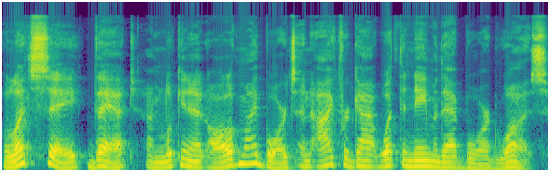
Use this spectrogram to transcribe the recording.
Well, let's say that I'm looking at all of my boards and I forgot what the name of that board was.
